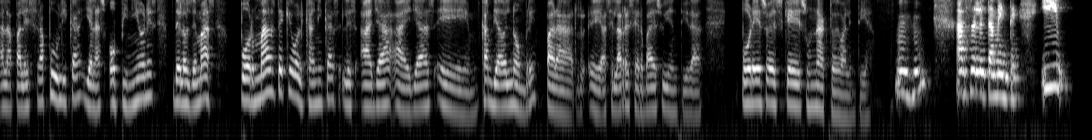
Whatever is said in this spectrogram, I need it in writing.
a la palestra pública y a las opiniones de los demás. Por más de que Volcánicas les haya a ellas eh, cambiado el nombre para eh, hacer la reserva de su identidad, por eso es que es un acto de valentía. Absolutamente. Y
